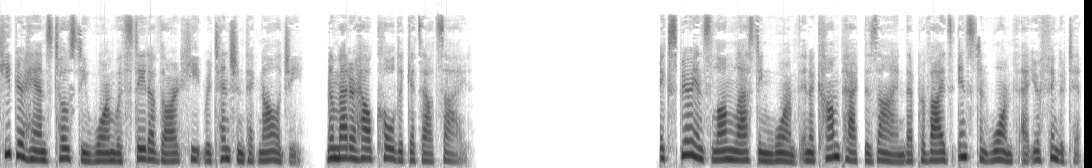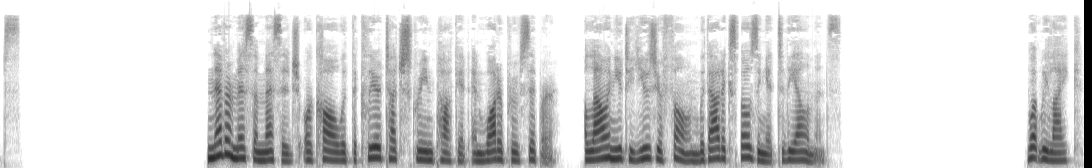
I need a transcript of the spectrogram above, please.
Keep your hands toasty warm with state-of-the-art heat retention technology, no matter how cold it gets outside. Experience long-lasting warmth in a compact design that provides instant warmth at your fingertips. Never miss a message or call with the clear touchscreen pocket and waterproof zipper, allowing you to use your phone without exposing it to the elements. What we like.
